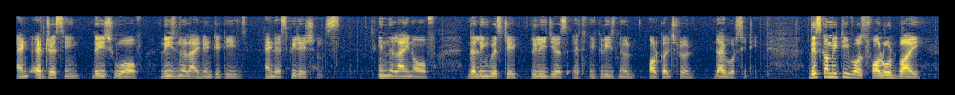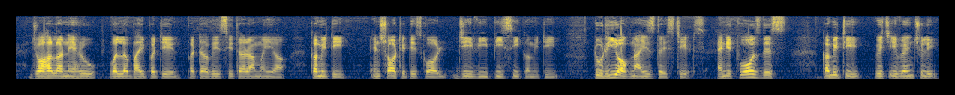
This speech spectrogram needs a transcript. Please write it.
and addressing the issue of regional identities and aspirations in the line of the linguistic, religious, ethnic, regional or cultural diversity. This committee was followed by Jawaharlal Nehru, Vallabhbhai Patel, Pattabhi Sitaramaiah committee, in short it is called JVPC committee to reorganize the states and it was this committee which eventually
